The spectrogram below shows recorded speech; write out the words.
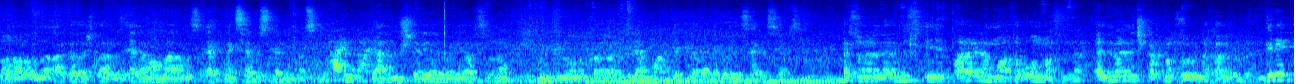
donanımlı arkadaşlarımız, elemanlarımız ekmek servislerini yapsınlar. Yani müşteriye de öyle yapsınlar. Mümkün olduğu kadar giden marketlere de böyle servis yapsınlar. Personellerimiz e, parayla muhatap olmasınlar. Eldivenini çıkartmak zorunda kalıyorlar. Direkt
